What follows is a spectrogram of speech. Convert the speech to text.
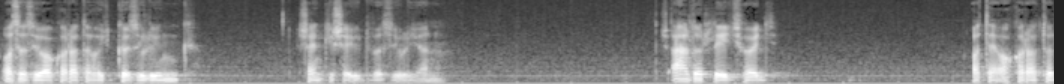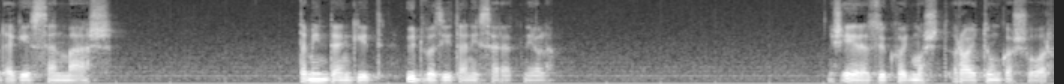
az az ő akarata, hogy közülünk senki se üdvözüljön. És áldott légy, hogy a te akaratod egészen más. Te mindenkit üdvözíteni szeretnél. És érezzük, hogy most rajtunk a sor.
